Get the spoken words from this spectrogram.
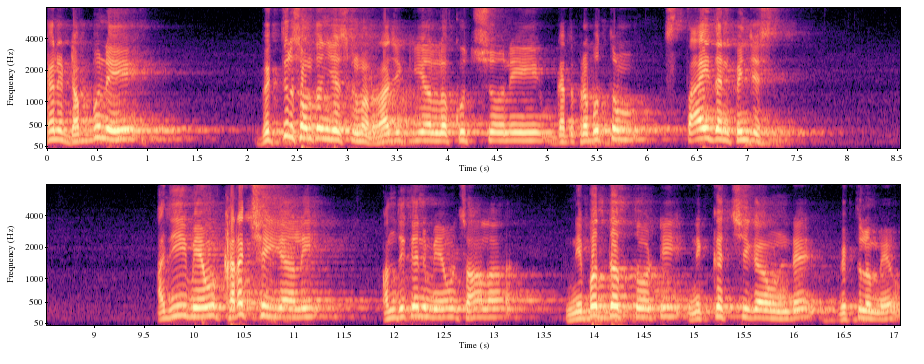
కానీ డబ్బుని వ్యక్తులు సొంతం చేసుకున్నారు రాజకీయాల్లో కూర్చొని గత ప్రభుత్వం స్థాయి దాన్ని పెంచేసింది. అది మేము కరెక్ట్ చేయాలి. అందుకని మేము చాలా నిబద్ధతతోటి నిక్కచ్చిగా ఉండే వ్యక్తులు మేము.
